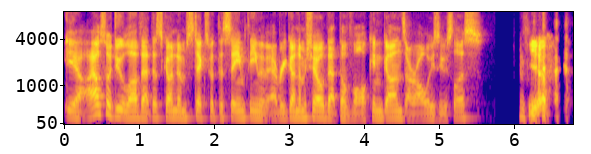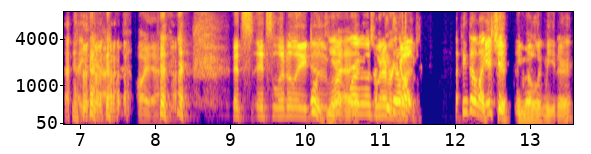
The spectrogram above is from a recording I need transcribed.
Yeah. I also do love that this Gundam sticks with the same theme of every Gundam show that the Vulcan guns are always useless. Yeah. yeah. Oh yeah. it's it's literally Well, yeah, where, goes whatever gun. like- I think they're like It's ju- 50 millimeter.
